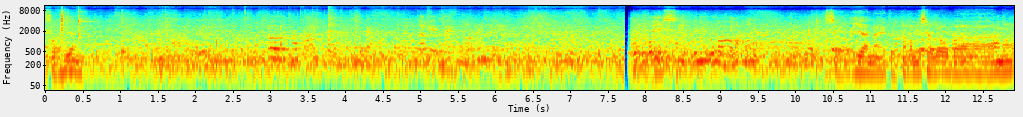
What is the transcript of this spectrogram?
so ayan. So ayan na, ito na kami sa loob ah, mga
